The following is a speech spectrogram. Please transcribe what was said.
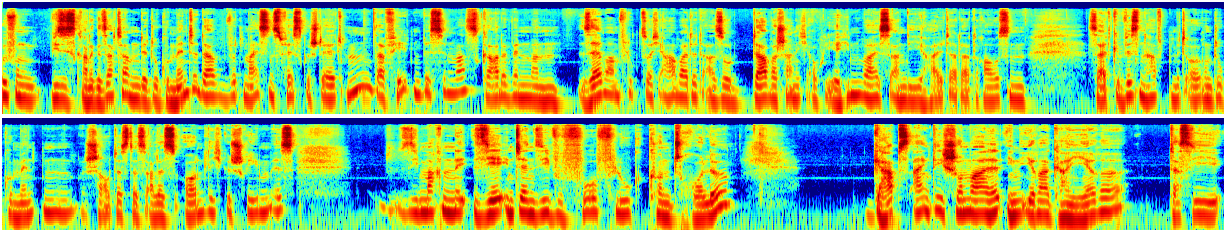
Prüfung, wie Sie es gerade gesagt haben, der Dokumente. Da wird meistens festgestellt, hm, da fehlt ein bisschen was, gerade wenn man selber am Flugzeug arbeitet. Also da wahrscheinlich auch Ihr Hinweis an die Halter da draußen. Seid gewissenhaft mit euren Dokumenten, schaut, dass das alles ordentlich geschrieben ist. Sie machen eine sehr intensive Vorflugkontrolle. Gab es eigentlich schon mal in Ihrer Karriere dass sie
